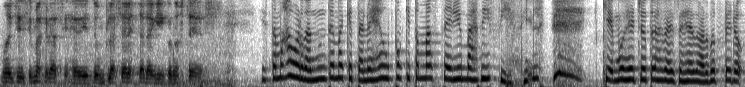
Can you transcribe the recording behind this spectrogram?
Muchísimas gracias, Edith. Un placer estar aquí con ustedes. Estamos abordando un tema que tal vez es un poquito más serio y más difícil que hemos hecho otras veces, Eduardo, pero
